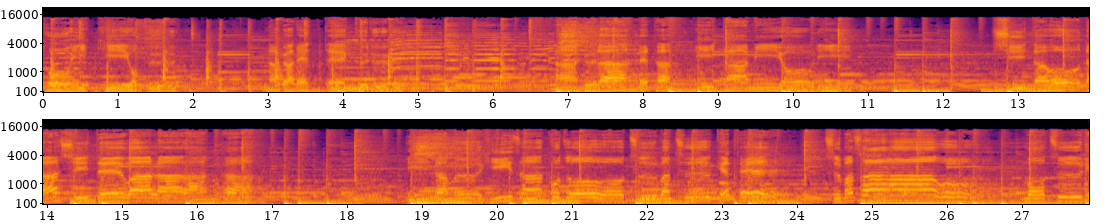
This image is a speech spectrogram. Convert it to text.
遠い記憶流れてくる。殴られた痛みより舌を出して笑っ膝小僧つばつけて翼を持つ竜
